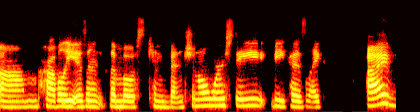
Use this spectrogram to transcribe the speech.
um probably isn't the most conventional worst date because like I've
